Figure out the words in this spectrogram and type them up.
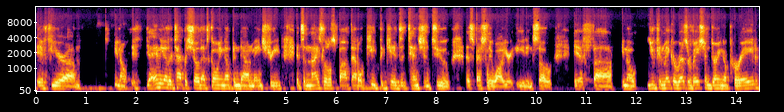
If you're, um, you know, if any other type of show that's going up and down Main Street, it's a nice little spot that'll keep the kids' attention too, especially while you're eating. So if, uh, you know, you can make a reservation during a parade,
